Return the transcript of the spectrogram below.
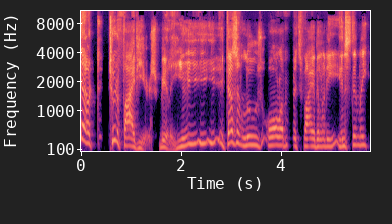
you know, t- two to five years, really. You, you it doesn't lose all of its viability instantly.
